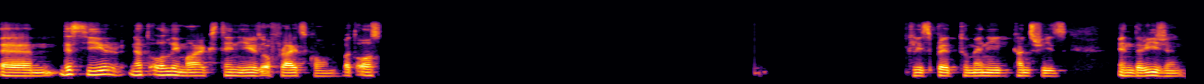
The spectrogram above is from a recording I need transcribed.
Um, this year not only marks 10 years of RightsCon, but also spread to many countries in the region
